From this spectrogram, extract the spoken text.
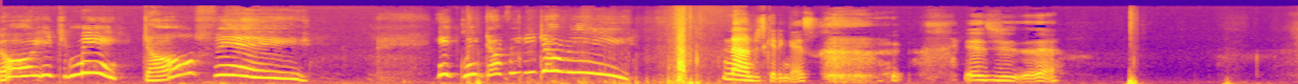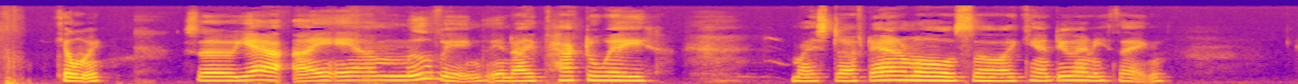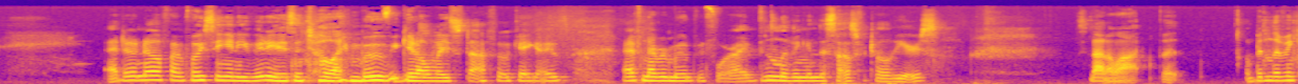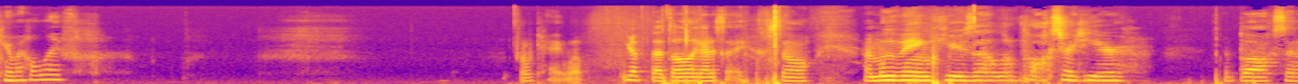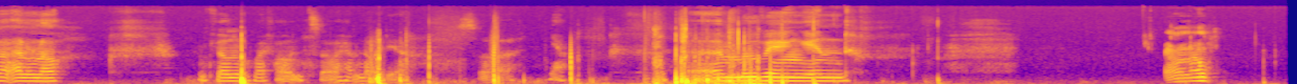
Hello, it's me, Dolphy. It's me, Dolphy Dolphy. No, I'm just kidding, guys. it's just uh, kill me. So yeah, I am moving, and I packed away my stuffed animals, so I can't do anything. I don't know if I'm posting any videos until I move and get all my stuff, okay, guys? I've never moved before. I've been living in this house for 12 years. It's not a lot, but I've been living here my whole life. Okay, well, yep, that's all I gotta say. So, I'm moving. Here's a little box right here. The box, I don't, I don't know. I'm filming with my phone, so I have no idea. Uh, yeah. I'm moving and I don't know.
